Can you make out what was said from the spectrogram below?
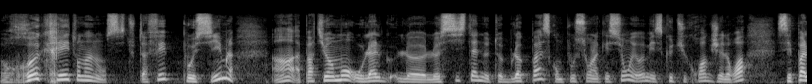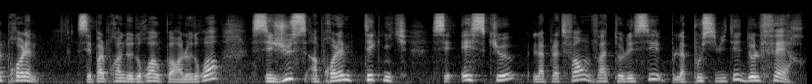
recréer ton annonce. C'est tout à fait possible. Hein. à partir du moment où le, système ne te bloque pas, parce qu'on pose souvent la question, ouais, mais est-ce que tu crois que j'ai le droit? C'est pas le problème c'est pas le problème de droit ou pas le droit, c'est juste un problème technique. C'est est-ce que la plateforme va te laisser la possibilité de le faire?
